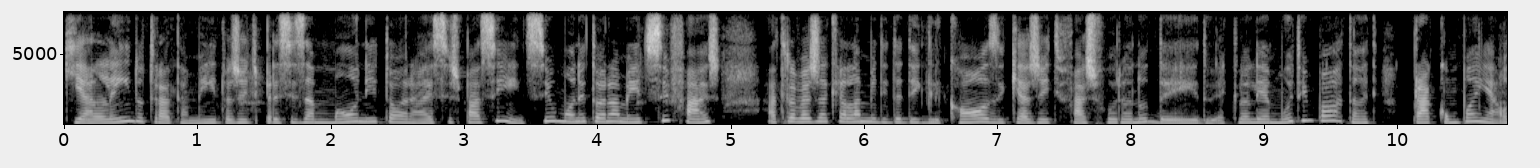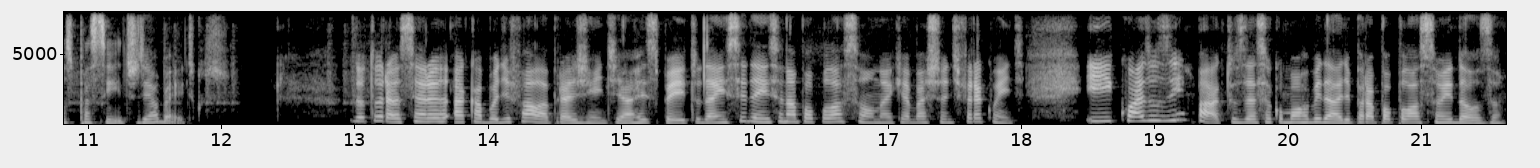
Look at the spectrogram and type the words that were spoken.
que além do tratamento, a gente precisa monitorar esses pacientes. E o monitoramento se faz através daquela medida de glicose que a gente faz furando o dedo. E aquilo ali é muito importante para acompanhar os pacientes diabéticos. Doutora, a senhora acabou de falar para a gente a respeito da incidência na população, né, que é bastante frequente. E quais os impactos dessa comorbidade para a população idosa?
